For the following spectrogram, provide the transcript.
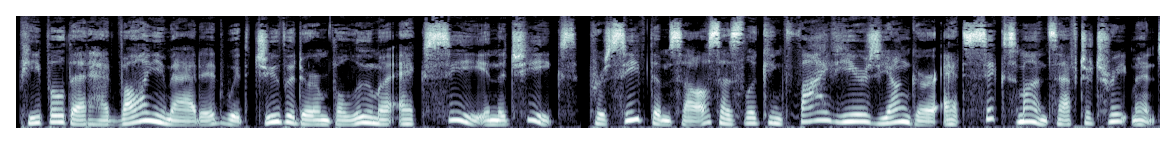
people that had volume added with Juvederm Voluma XC in the cheeks perceived themselves as looking five years younger at six months after treatment.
